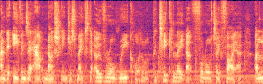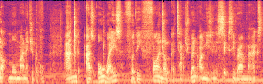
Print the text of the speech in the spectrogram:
and it evens it out nicely and just makes the overall recoil, particularly at full auto fire, a lot more manageable. And as always, for the final attachment, I'm using the 60 round mags.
